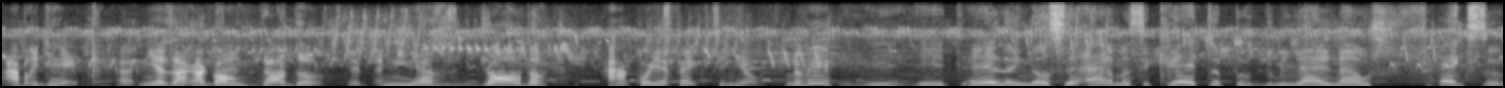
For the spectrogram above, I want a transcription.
Aber je, uh, nies Aragon. Giordo. Uh, nies Aqua effect, signor. Ne vi? E, et ella in nossa arma secreta per dominar naus hexer.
